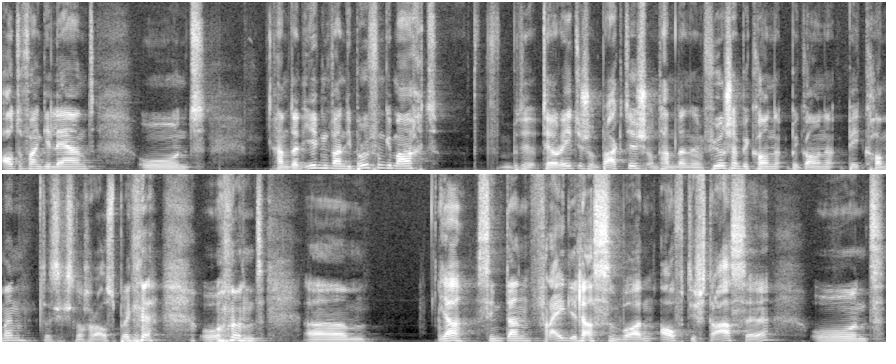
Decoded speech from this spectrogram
Autofahren gelernt und haben dann irgendwann die Prüfung gemacht, theoretisch und praktisch, und haben dann einen Führerschein begonnen, begonnen, bekommen, dass ich es noch rausbringe, und ähm, ja, sind dann freigelassen worden auf die Straße und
